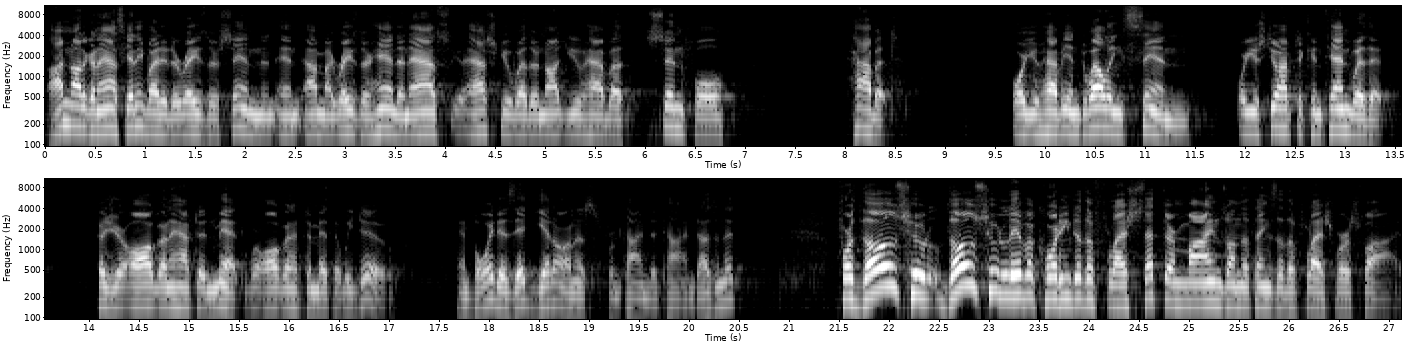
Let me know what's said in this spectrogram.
I'm not going to ask anybody to raise their sin and, and I might raise their hand and ask, ask you whether or not you have a sinful habit or you have indwelling sin or you still have to contend with it because you're all going to have to admit, we're all going to have to admit that we do. And boy, does it get on us from time to time, doesn't it? For those who, those who live according to the flesh set their minds on the things of the flesh, verse 5.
